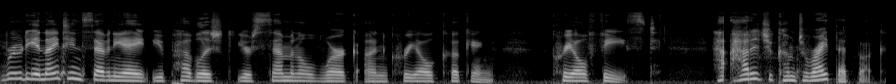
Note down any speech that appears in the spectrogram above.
Rudy, in 1978, you published your seminal work on Creole cooking, Creole Feast. H- how did you come to write that book?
